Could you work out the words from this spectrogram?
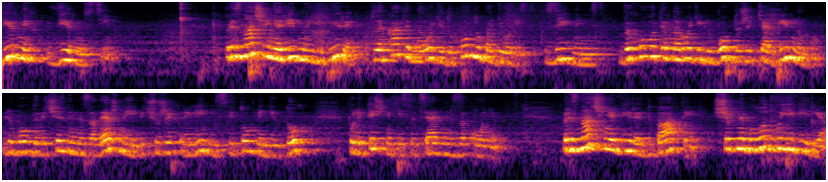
вірних вірності. Призначення рідної віри плекати в народі духовну бадьорість, зрідненість, виховувати в народі любов до життя вільного, любов до вітчизни незалежної від чужих релігій, світоглядів, догм, політичних і соціальних законів. Призначення віри дбати, щоб не було двоєвір'я.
